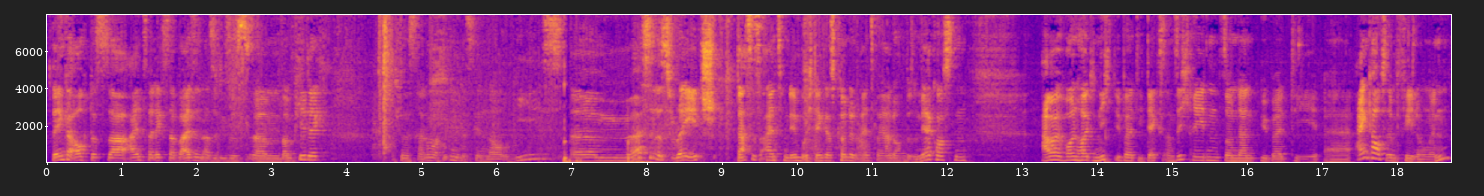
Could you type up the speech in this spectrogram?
Ich denke auch, dass da ein, zwei Decks dabei sind, also dieses ähm, Vampir-Deck. Ich will jetzt gerade nochmal gucken, wie das genau hieß. Ähm, Merciless Rage, das ist eins von denen, wo ich denke, das könnte in ein, zwei Jahren doch ein bisschen mehr kosten. Aber wir wollen heute nicht über die Decks an sich reden, sondern über die äh, Einkaufsempfehlungen.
